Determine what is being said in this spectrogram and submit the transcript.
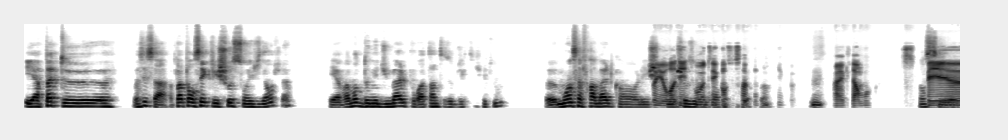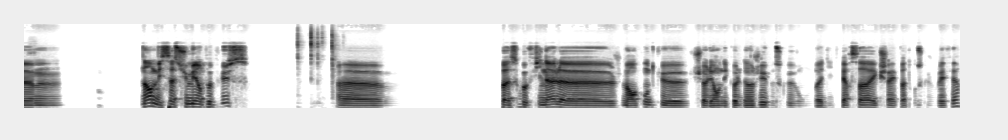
et à pas te, ouais, c'est ça, à pas penser que les choses sont évidentes là et à vraiment te donner du mal pour atteindre tes objectifs et tout. Euh, moins ça fera mal quand les, Ouais, y aura les des choses doutes et quand ce sera quoi, quoi. compliqué quoi. Mm. Ouais, clairement. Mais euh, non, mais s'assumer un peu plus. Euh, parce qu'au final, euh, je me rends compte que je suis allé en école d'ingé parce qu'on m'a dit de faire ça et que je savais pas trop ce que je voulais faire.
